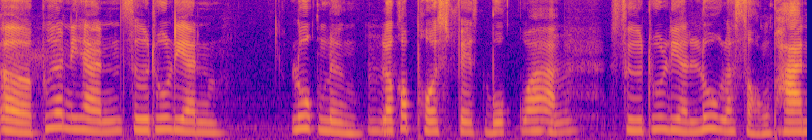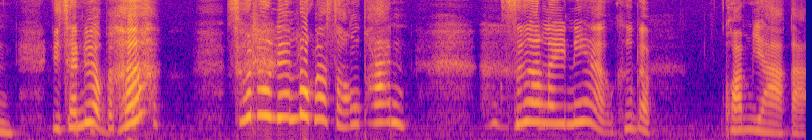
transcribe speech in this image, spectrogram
เออเพื่อนดิฉันซื้อทุเรียนลูกหนึ่ง แล้วก็โพสต์ Facebook ว่า ซื้อทุเรียนลูกละสองพันดิฉันเนี่ยแบบฮะซื้อทุเรียนลูกละสองพันซื้ออะไรเนี่ยคือแบบความอยากอะ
